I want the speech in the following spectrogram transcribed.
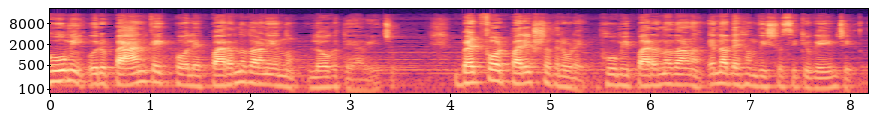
ഭൂമി ഒരു പാൻ കേക്ക് പോലെ പരന്നതാണ് എന്നും ലോകത്തെ അറിയിച്ചു. ബെഡ്ഫോർഡ് പരീക്ഷണത്തിലൂടെ ഭൂമി പരന്നതാണ് എന്ന് അദ്ദേഹം വിശ്വസിക്കുകയും ചെയ്തു.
